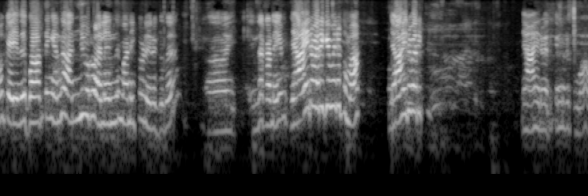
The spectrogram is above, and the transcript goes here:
ஓகே இது பாத்தீங்கன்னா அஞ்சூறு ரூபாயில இருந்து மணிக்கூட இருக்குது ஆஹ் இந்த கடையும் ஞாயிறு வரைக்கும் இருக்குமா ஞாயிறு வரைக்கும் ஞாயிறு வரைக்கும் இருக்குமா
